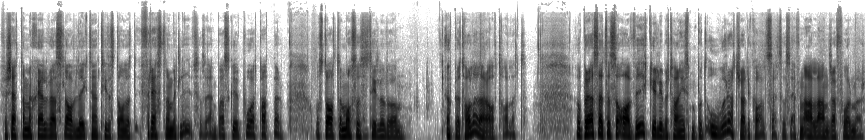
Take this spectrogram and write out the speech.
försätta mig själv i det slavliknande tillståndet för resten av mitt liv. Så att säga. Bara skriva på ett papper. Och staten måste se till att då upprätthålla det här avtalet. Och på det här sättet så avviker libertarianismen på ett oerhört radikalt sätt så att säga, från alla andra former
